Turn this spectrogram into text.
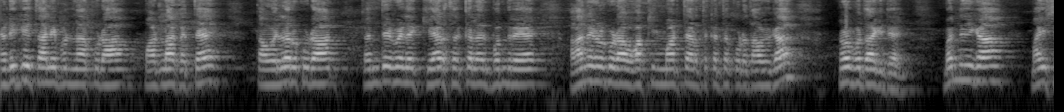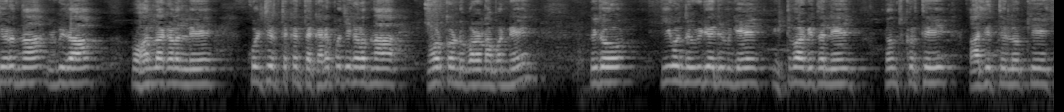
ನಡಿಗೆ ತಾಲೀಮನ್ನು ಕೂಡ ಮಾಡಲಾಗತ್ತೆ. ತಾವೆಲ್ಲರೂ ಕೂಡ ತಂದೆ ವೇಳೆ ಕೆ ಆರ್ ಸರ್ಕಲಲ್ಲಿ ಬಂದರೆ ಆನೆಗಳು ಕೂಡ ವಾಕಿಂಗ್ ಮಾಡ್ತಾ ಇರ್ತಕ್ಕಂಥ ಕೂಡ ತಾವೀಗ ನೋಡ್ಬೋದಾಗಿದೆ. ಬನ್ನಿ ಈಗ ಮೈಸೂರಿನ ವಿವಿಧ ಮೊಹಲ್ಲಗಳಲ್ಲಿ ಕುಳಿತಿರ್ತಕ್ಕಂಥ ಗಣಪತಿಗಳನ್ನು ನೋಡಿಕೊಂಡು ಬರೋಣ ಬನ್ನಿ. ಇದು ಈ ಒಂದು ವಿಡಿಯೋ ನಿಮಗೆ ಇಷ್ಟವಾಗಿದ್ದಲ್ಲಿ ಸಂಸ್ಕೃತಿ, ಆದಿತ್ಯ ಲೋಕೇಶ್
